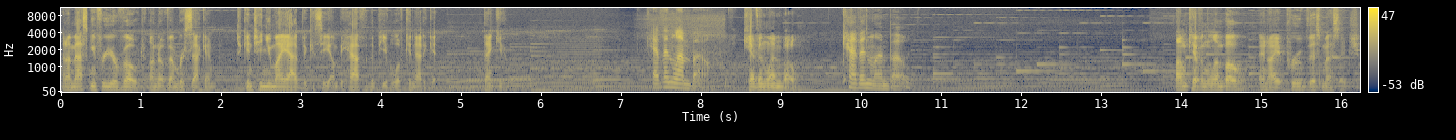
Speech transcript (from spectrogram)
and I'm asking for your vote on November 2nd to continue my advocacy on behalf of the people of Connecticut. Thank you. Kevin Lembo. Kevin Lembo. Kevin Lembo. I'm Kevin Lembo, and I approve this message.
